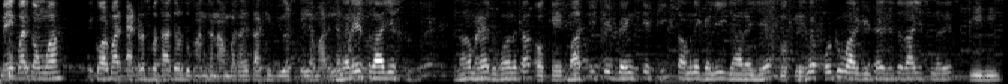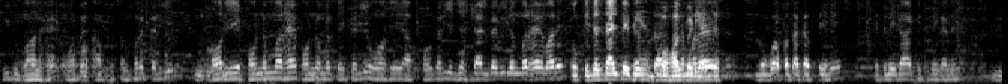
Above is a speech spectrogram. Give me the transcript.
मैं एक बार कहूँगा एक और बार एड्रेस बता दे और दुकान का नाम बता दे ताकि व्यूअर्स के लिए हमारे लिए नरेश राजेश नाम है दुकान का। ओके भारतीय स्टेट बैंक के ठीक सामने गली जा रही है। ओके। इसमें फ़ोटो मार्केट है जैसे राजेश नरेश हम्म हम्म। की दुकान है। वहाँ पे आप संपर्क करिए। और ये फ़ोन नंबर है फ़ोन नंबर चेक करिए वहाँ से आप फ़ोन करिए। जस्ट डायल पे भी नंबर है हमारे। ओके जस्ट डायल पे भी है। बहुत बढ़िया लोग वहाँ पता करते हैं कितने का कितने का नहीं।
